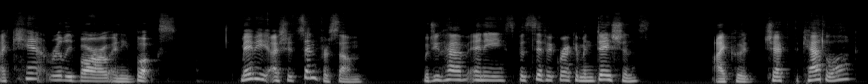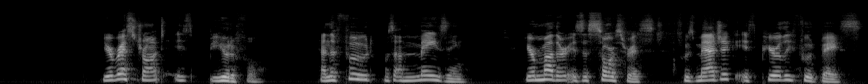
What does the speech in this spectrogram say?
I can't really borrow any books. Maybe I should send for some. Would you have any specific recommendations? I could check the catalog. Your restaurant is beautiful, and the food was amazing. Your mother is a sorceress whose magic is purely food based.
